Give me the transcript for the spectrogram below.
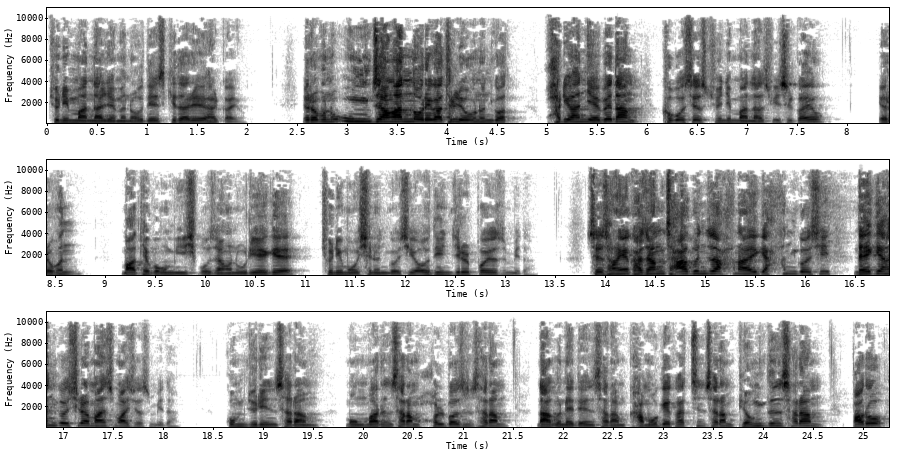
주님 만나려면 어디에서 기다려야 할까요? 여러분, 웅장한 노래가 들려오는 곳, 화려한 예배당, 그곳에서 주님 만날 수 있을까요? 여러분, 마태복음 25장은 우리에게 주님 오시는 곳이 어디인지를 보여줍니다. 세상에 가장 작은 자 하나에게 한 것이 내게 한 것이라 말씀하셨습니다. 곰줄인 사람, 목마른 사람, 헐벗은 사람, 나그네 된 사람, 감옥에 갇힌 사람, 병든 사람, 바로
